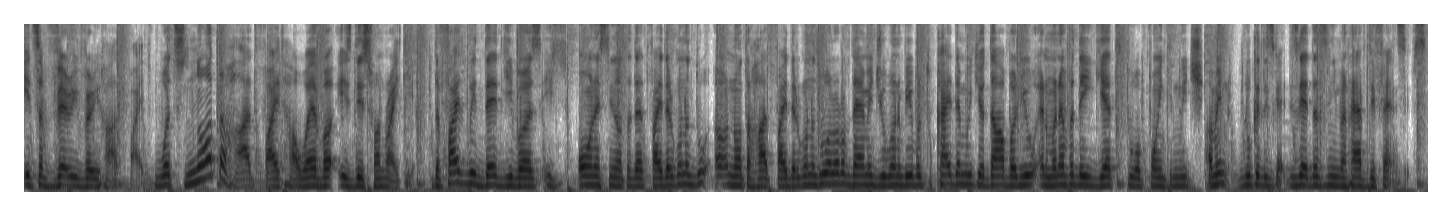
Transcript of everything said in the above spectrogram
It's a very, very hard fight. What's not a hard fight, however, is this one right here. The fight with Deathgivers is honestly not a dead fight. They're gonna do uh, not a hard fight. They're gonna do a lot of damage. You're gonna be able to kite them with your W, and whenever they get to a point in which, I mean, look at this guy. This guy doesn't even have defensives.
